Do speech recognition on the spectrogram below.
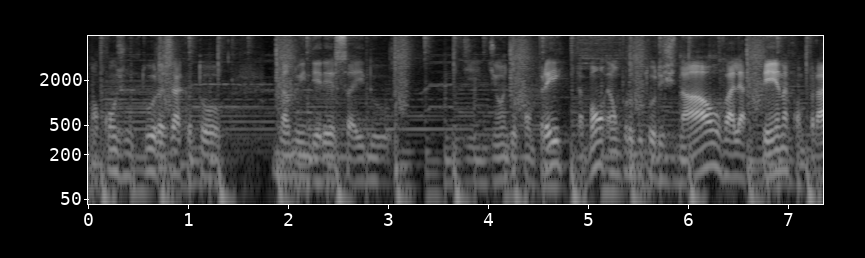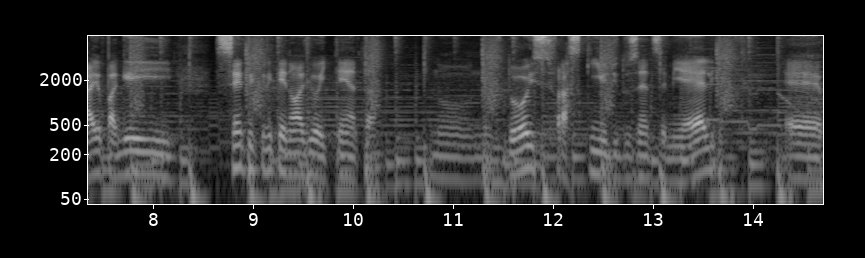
uma, conjuntura, já que eu estou dando o endereço aí do, de, de onde eu comprei, tá bom? É um produto original, vale a pena comprar. Eu paguei R$ 139,80 dois frasquinhos de 200 ml. É,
